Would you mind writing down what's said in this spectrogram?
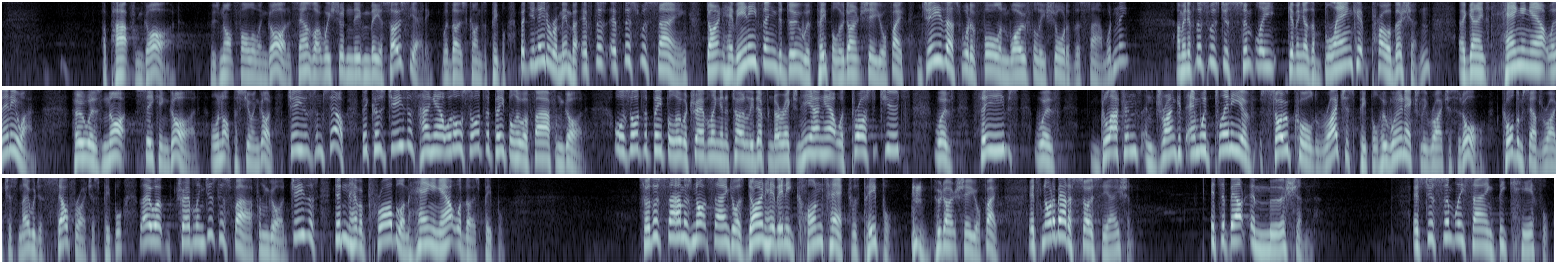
apart from God, who's not following God. It sounds like we shouldn't even be associating with those kinds of people. But you need to remember if this, if this was saying don't have anything to do with people who don't share your faith, Jesus would have fallen woefully short of this psalm, wouldn't he? I mean, if this was just simply giving us a blanket prohibition against hanging out with anyone who was not seeking God or not pursuing God? Jesus himself. Because Jesus hung out with all sorts of people who were far from God, all sorts of people who were traveling in a totally different direction. He hung out with prostitutes, with thieves, with gluttons and drunkards, and with plenty of so called righteous people who weren't actually righteous at all, called themselves righteous, and they were just self righteous people. They were traveling just as far from God. Jesus didn't have a problem hanging out with those people. So, this psalm is not saying to us, don't have any contact with people who don't share your faith. It's not about association, it's about immersion. It's just simply saying, be careful.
